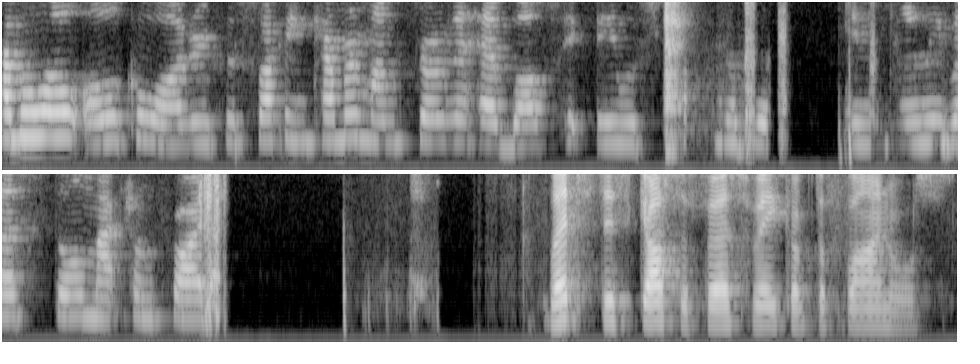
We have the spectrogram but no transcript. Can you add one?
Camawal Olakau'atu for slapping Cameron Munster on the head whilst he- he was playing the ball in the Manly vs Storm match on Friday. Let's discuss the first week of the finals.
